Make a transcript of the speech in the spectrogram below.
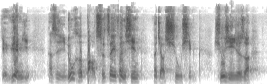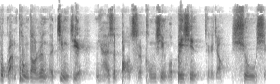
也愿意。但是你如何保持这一份心，那叫修行。修行就是说，不管碰到任何境界，你还是保持空性或悲心，这个叫修行。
